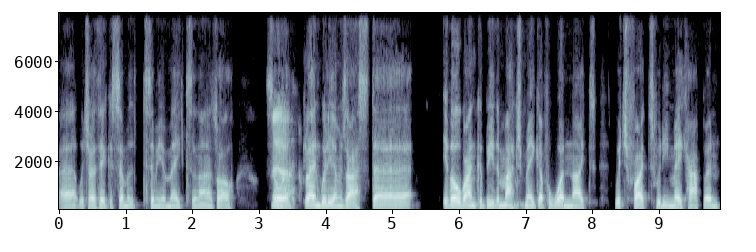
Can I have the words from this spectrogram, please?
uh, which I think are some of some of your mates and that as well. So uh, Glenn Williams asked uh, if Oban could be the matchmaker for one night, which fights would he make happen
